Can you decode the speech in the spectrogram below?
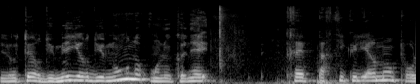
l'auteur du meilleur du monde, on le connaît très particulièrement pour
